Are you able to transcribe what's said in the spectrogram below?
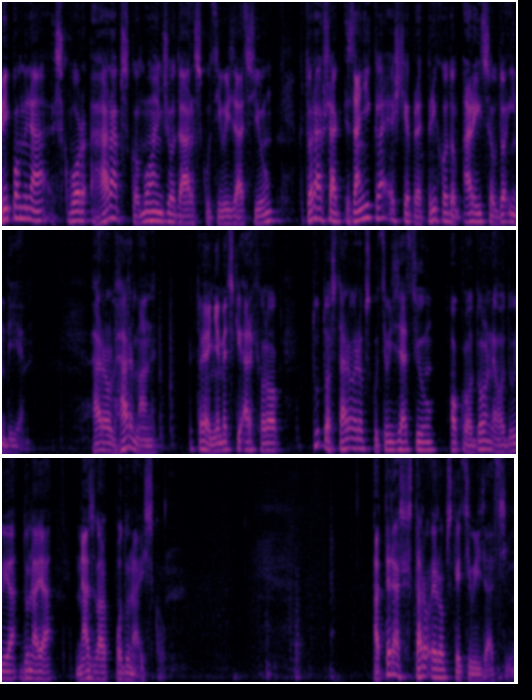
Pripomína skôr harabsko-mohenžodárskú civilizáciu, ktorá však zanikla ešte pred príchodom Arícov do Indie. Harold Harman, to je nemecký archeológ, túto staroeurópsku civilizáciu okolo Dolného Dunaja nazval podunajskou. A teraz staroeurópskej civilizácii.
